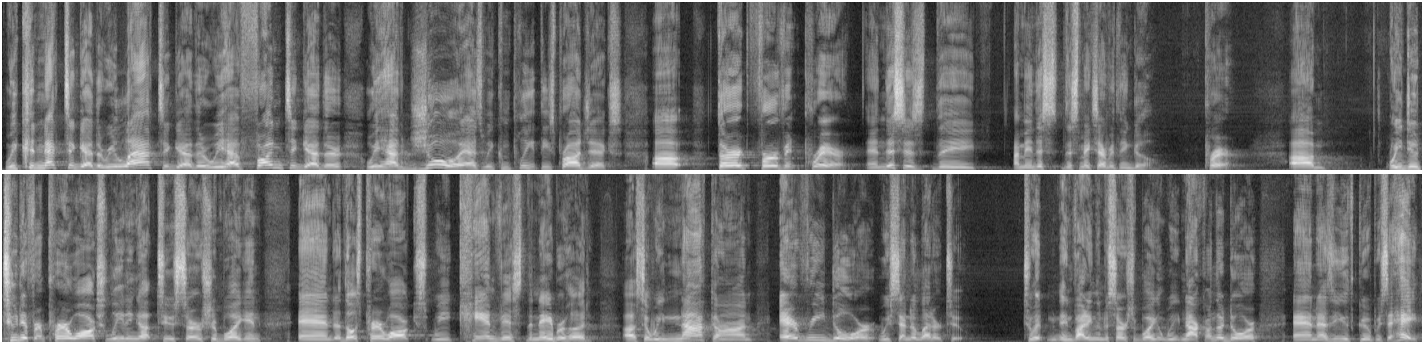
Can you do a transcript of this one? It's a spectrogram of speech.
We connect together, we laugh together, we have fun together, we have joy as we complete these projects. Uh, third, fervent prayer. And this is the, I mean, this, this makes everything go. prayer. Um, we do two different prayer walks leading up to Serve Sheboygan, and those prayer walks, we canvass the neighborhood. Uh, so we knock on every door we send a letter to, to inviting them to Serve Sheboygan. We knock on their door, and as a youth group, we say, hey,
